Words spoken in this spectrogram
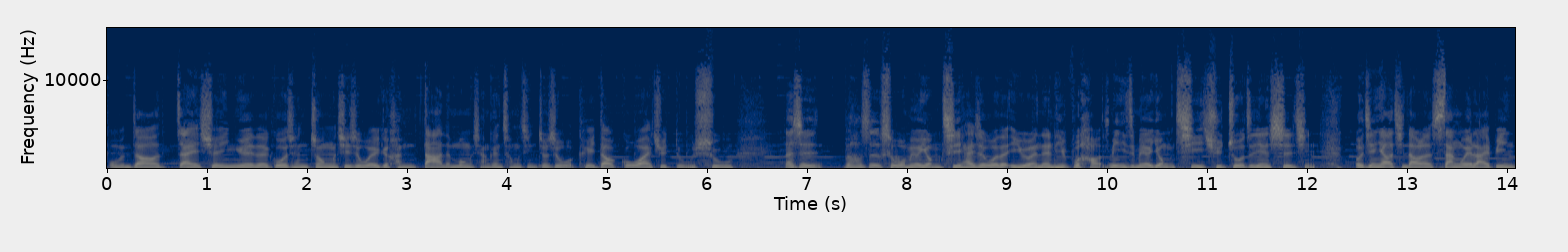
我们知道在学音乐的过程中，其实我有一个很大的梦想跟憧憬，就是我可以到国外去读书。但是不知道是是我没有勇气，还是我的语文能力不好，一直没有勇气去做这件事情。我今天邀请到了三位来宾，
